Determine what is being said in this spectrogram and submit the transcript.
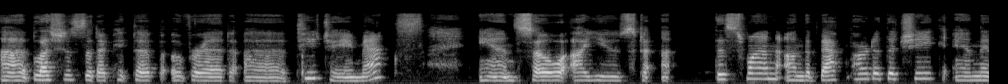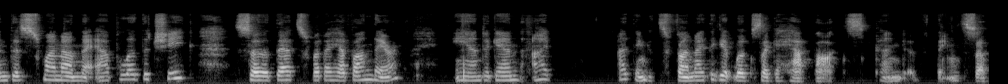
uh, blushes that I picked up over at uh, TJ Maxx. And so I used uh, this one on the back part of the cheek and then this one on the apple of the cheek. So that's what I have on there. And again, I I think it's fun. I think it looks like a hat box kind of thing. So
